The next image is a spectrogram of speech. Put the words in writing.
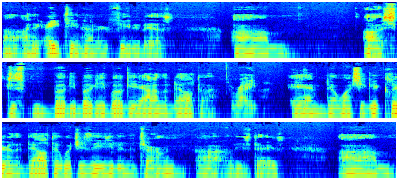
Uh, I think eighteen hundred feet it is. Um, uh, just boogie, boogie, boogie out of the delta. Right. and uh, once you get clear of the delta, which is easy to determine uh, these days, um,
